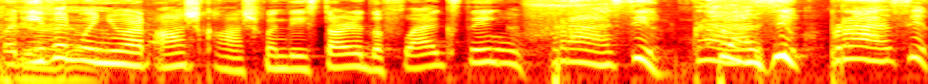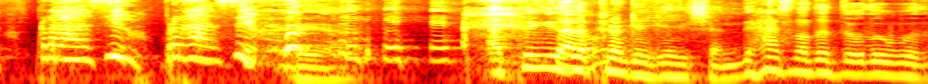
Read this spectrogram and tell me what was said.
But even when you were at Oshkosh, when they started the flags thing, Brazil, Brazil, Brazil, Brazil, Brazil. Yeah, yeah. I think it's the congregation. It has nothing to do with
